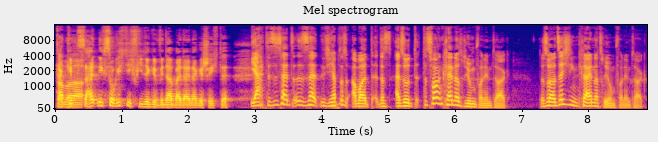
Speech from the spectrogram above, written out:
Da aber gibt's halt nicht so richtig viele Gewinner bei deiner Geschichte. ja, das ist halt, das ist halt, ich habe das, aber das, also das war ein kleiner Triumph an dem Tag. Das war tatsächlich ein kleiner Triumph an dem Tag.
